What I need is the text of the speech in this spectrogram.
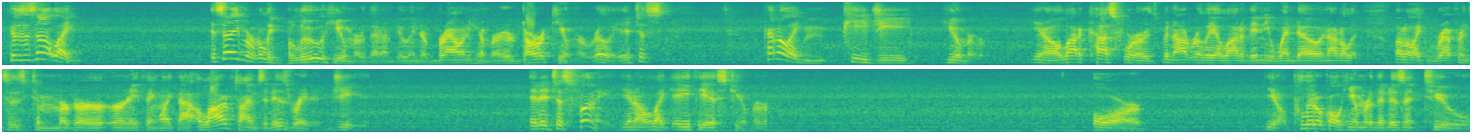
Because it's not like it's not even really blue humor that I'm doing or brown humor or dark humor really. It just kind of like PG humor. You know a lot of cuss words but not really a lot of innuendo not a, a lot of like references to murder or anything like that. A lot of times it is rated G. And it's just funny you know like atheist humor. Or you know political humor that isn't too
